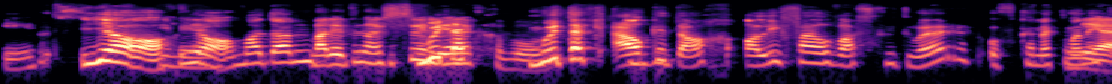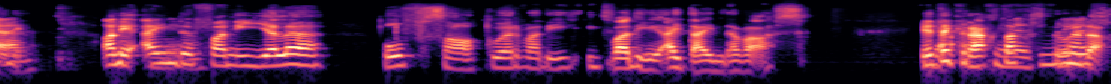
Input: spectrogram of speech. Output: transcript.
iets. Ja, ja, maar dan Maar dit het nou so lelik geword. Moet ek elke dag al die vuil was goed hoor of kan ek maar net aan nee. die, aan die einde Nee. van die hele hofsaak hoor wat die wat die uiteinde was? Het Ja, ek regtig dit is nodig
